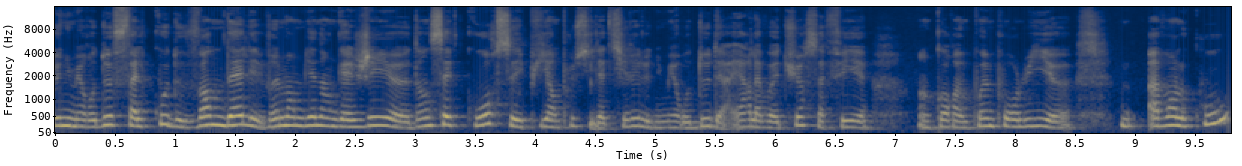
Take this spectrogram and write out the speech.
Le numéro 2, Falco de Vandel, est vraiment bien engagé euh, dans cette course. Et puis en plus, il a tiré le numéro 2 derrière la voiture. Ça fait encore un point pour lui euh, avant le coup.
